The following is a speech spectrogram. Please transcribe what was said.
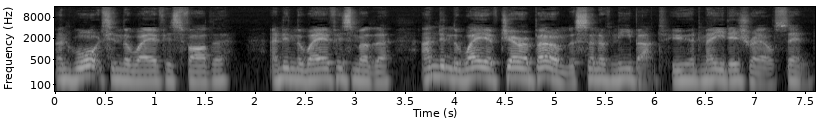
and walked in the way of his father, and in the way of his mother, and in the way of Jeroboam the son of Nebat, who had made Israel sin.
